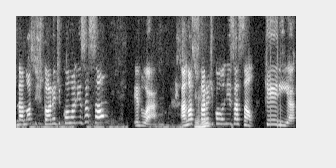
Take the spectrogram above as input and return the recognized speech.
da nossa história de colonização, Eduardo. A nossa Uhum. história de colonização queria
